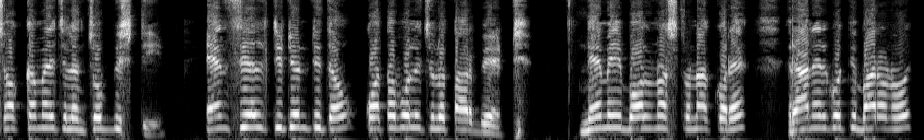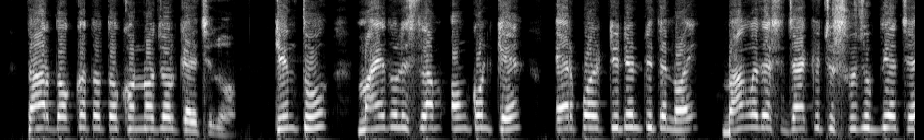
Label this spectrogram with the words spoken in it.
ছক্কা মেরেছিলেন চব্বিশটি। এনসিএল টি টোয়েন্টিতেও কথা বলেছিল তার ব্যাট নেমেই বল নষ্ট না করে রানের গতি বাড়ানোয় তার দক্ষতা তখন নজর কেড়েছিল। কিন্তু মাহিদুল ইসলাম অঙ্কনকে এরপর টি টোয়েন্টিতে নয়, বাংলাদেশ যা কিছু সুযোগ দিয়েছে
